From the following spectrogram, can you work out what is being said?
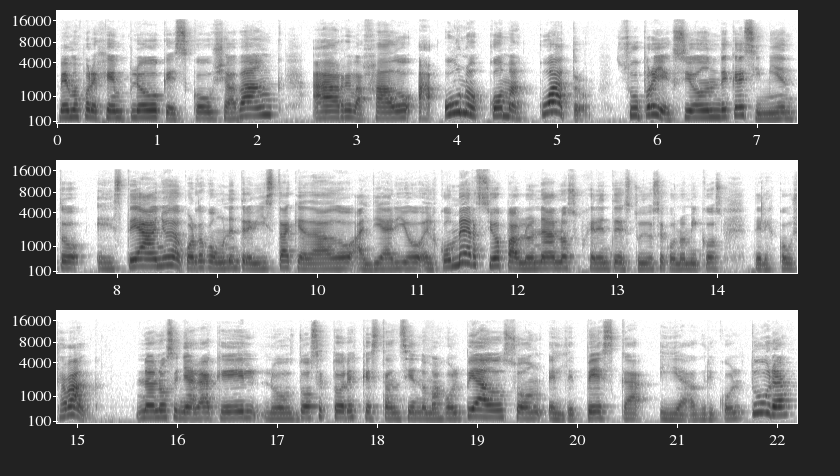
Vemos, por ejemplo, que Scotiabank ha rebajado a 1,4% su proyección de crecimiento este año, de acuerdo con una entrevista que ha dado al diario El Comercio, Pablo Nano, subgerente de estudios económicos del Scotiabank. Nano señala que los dos sectores que están siendo más golpeados son el de pesca y agricultura,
